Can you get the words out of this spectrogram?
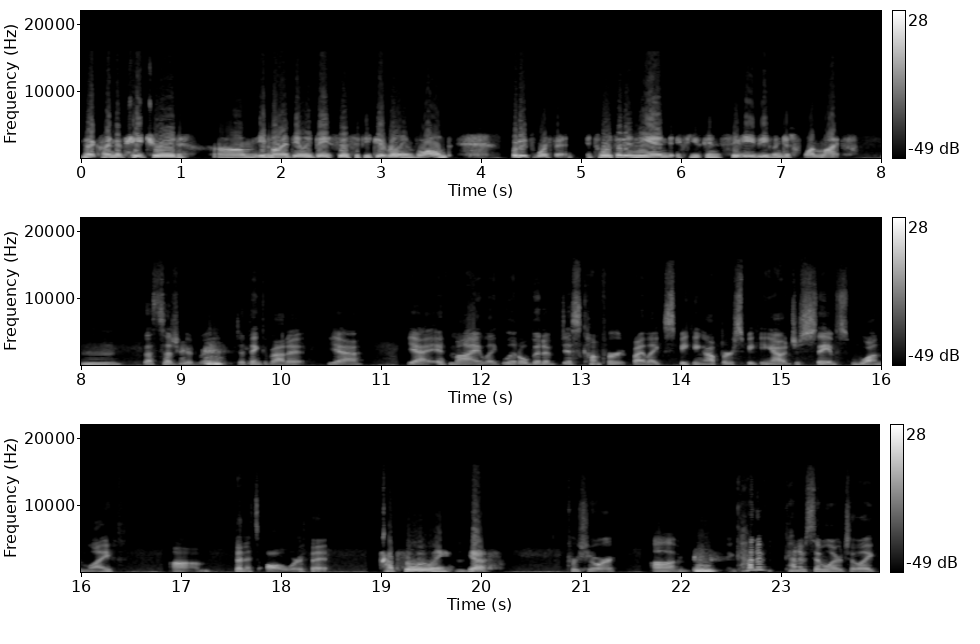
that kind of hatred, um, even on a daily basis if you get really involved. But it's worth it. It's worth it in the end if you can save even just one life. Mm, that's such a good way to think about it. Yeah. Yeah, if my like little bit of discomfort by like speaking up or speaking out just saves one life, um, then it's all worth it. Absolutely. Mm-hmm. Yes. For sure. Um kind of kind of similar to like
